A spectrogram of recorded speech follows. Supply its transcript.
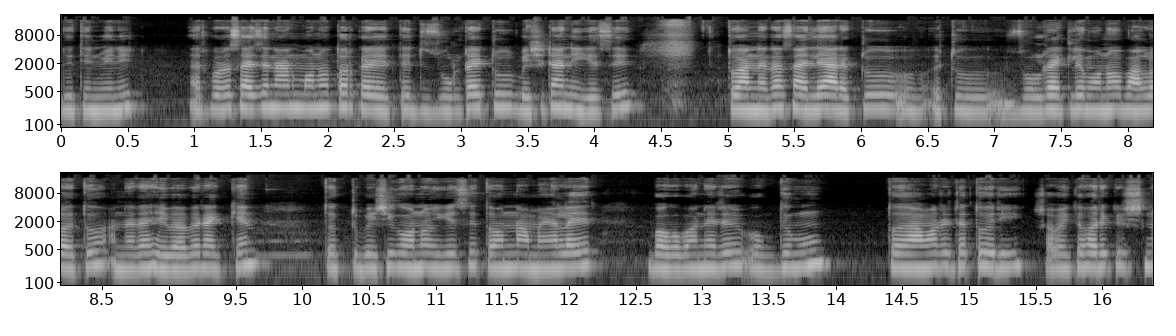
দুই তিন মিনিট। এরপরে চাইছেন আর মনে তরকারিতে ঝোলটা একটু বেশি টানি গেছে। তো আপনারা চাইলে আর একটু একটু জোল রাখলে মনে হয় ভালো হতো আপনারা সেইভাবে রাখেন তো একটু বেশি ঘন হয়ে গেছে। তখন নামায়ালায়ের ভগবানের ভোগ দেমু। তো আমার এটা তৈরি। সবাইকে হরে কৃষ্ণ।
